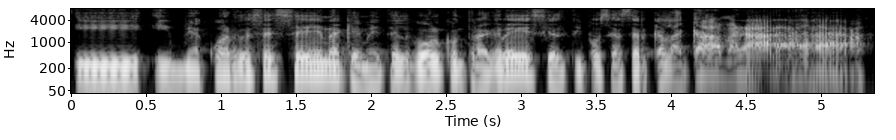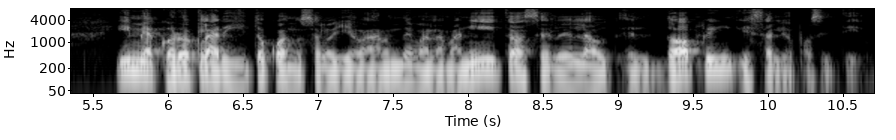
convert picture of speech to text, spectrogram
Y, me acuerdo esa escena que mete el gol contra Grecia, el tipo se acerca a la cámara y me acuerdo clarito cuando se lo llevaron de mala manito a hacerle el, doping y salió positivo.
